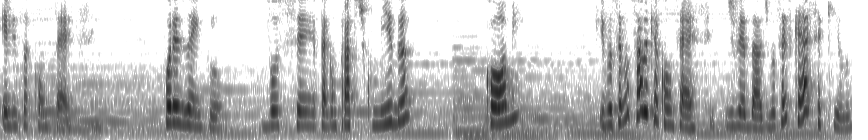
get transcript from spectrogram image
eles acontecem. Por exemplo, você pega um prato de comida, come, e você não sabe o que acontece de verdade, você esquece aquilo.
